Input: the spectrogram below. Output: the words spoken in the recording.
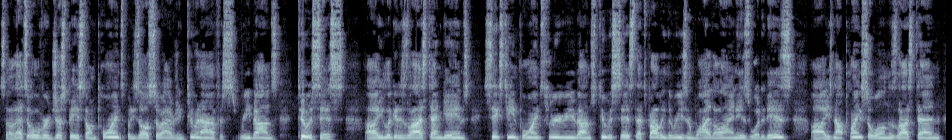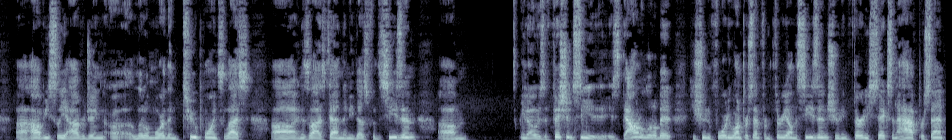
so that's over just based on points but he's also averaging two and a half rebounds two assists uh, you look at his last 10 games 16 points, 3 rebounds, 2 assists. That's probably the reason why the line is what it is. Uh, he's not playing so well in his last 10, uh, obviously averaging a, a, little more than 2 points less uh, in his last 10 than he does for the season. Um, you know, his efficiency is down a little bit. He's shooting 41% from three on the season, shooting 36.5%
